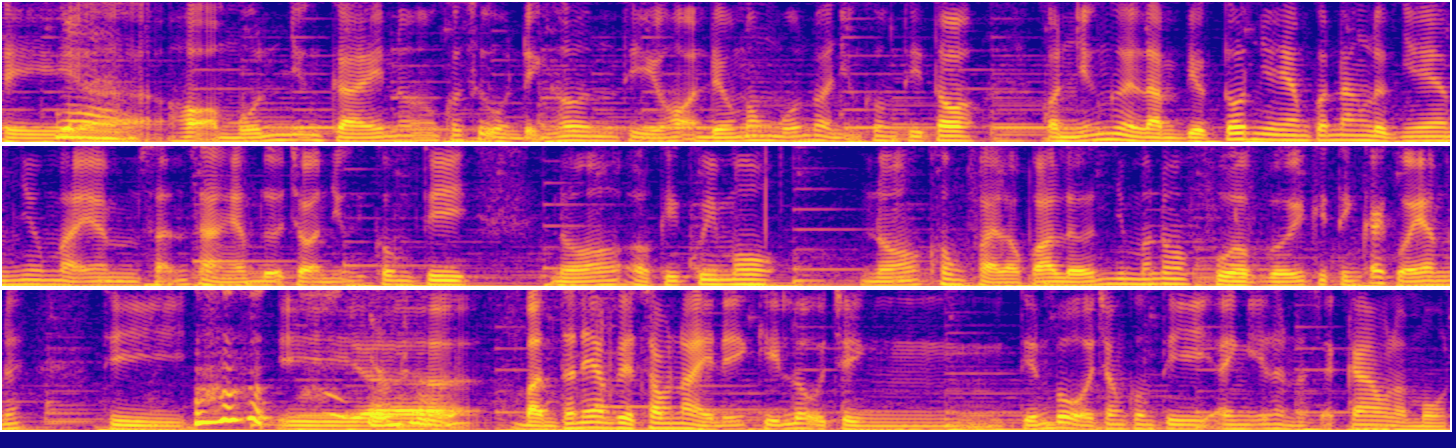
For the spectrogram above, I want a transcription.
thì yeah. Dạ. uh, họ muốn những cái nó có sự ổn định hơn thì họ đều mong muốn vào những công ty to còn những người làm việc tốt như em có năng lực như em nhưng mà em sẵn sàng em lựa chọn những cái công ty nó ở cái quy mô nó không phải là quá lớn nhưng mà nó phù hợp với cái tính cách của em đấy thì, thì uh, bản thân em về sau này đấy cái lộ trình tiến bộ ở trong công ty anh nghĩ là nó sẽ cao là một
